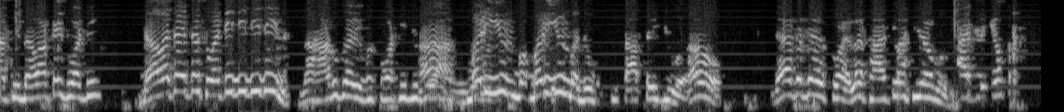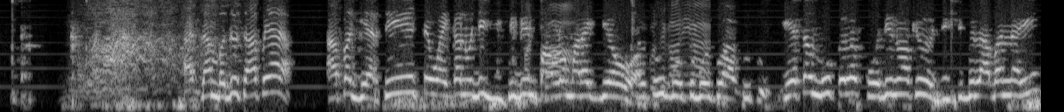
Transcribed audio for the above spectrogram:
આથી દવા કઈ છોટી દવા તો એ તો સોટી દીધી હતી ને. ના સારું કર્યું સોટી દીધું બળી ગયું બળી ગયું બધું. સાફ થઈ ગયું. હો જા તે સોયલે સાચી વાત આવું. આ જોજો આટલામાં બધું સાપ્યા આપણે ઘેરથી તે વૈકલ સુધી જીસીબી પાવડો મરાઈ ગયો તું બોલતું બોલતું આવતું તું. એ તો હું પેલા કોદી નાખ્યું જીસીબી લાવવાનું નહીં.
